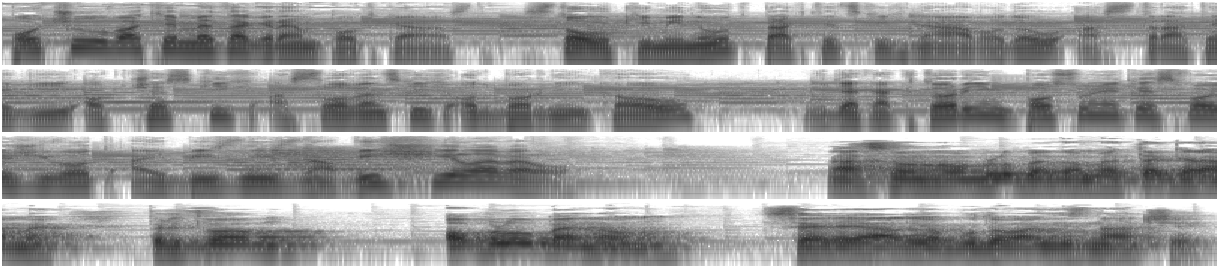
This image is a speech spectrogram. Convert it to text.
Počúvate Metagram podcast. Stovky minút praktických návodov a stratégií od českých a slovenských odborníkov, vďaka ktorým posuniete svoj život aj biznis na vyšší level. Na svojom obľúbenom Metagrame, pri tvojom obľúbenom seriáli o budovaní značiek.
